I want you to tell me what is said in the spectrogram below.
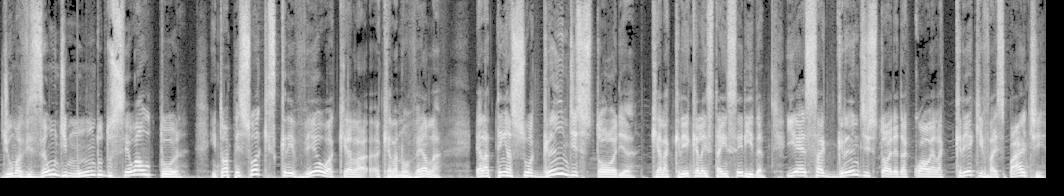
de uma visão de mundo do seu autor. Então a pessoa que escreveu aquela, aquela novela, ela tem a sua grande história que ela crê que ela está inserida. E é essa grande história da qual ela crê que faz parte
